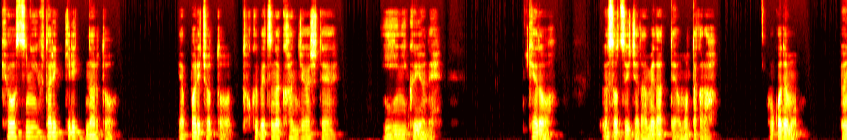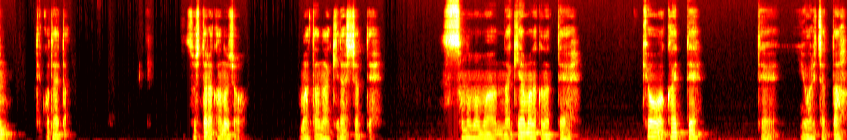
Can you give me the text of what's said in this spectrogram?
教室に二人っきりってなると、やっぱりちょっと特別な感じがして、言いにくいよね。けど、嘘ついちゃダメだって思ったから、ここでも、うんって答えた。そしたら彼女、また泣き出しちゃって、そのまま泣き止まなくなって、今日は帰ってって言われちゃった。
